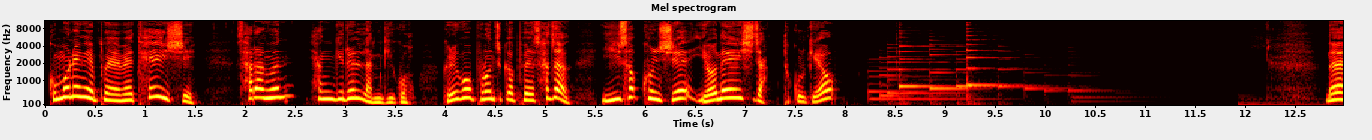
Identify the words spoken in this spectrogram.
굿모닝 FM의 태희 씨. 사랑은 향기를 남기고 그리고 브런치 카페 사장 이석훈 씨의 연애의 시작 듣고 올게요. 네,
